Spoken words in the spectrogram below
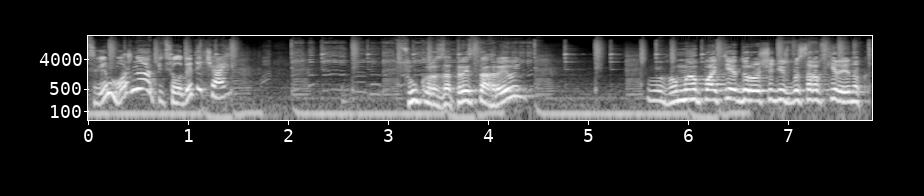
Цим можна підсолодити чай. Цукор за 300 гривень? Гомеопатія дорожча, ніж бесарабський ринок.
